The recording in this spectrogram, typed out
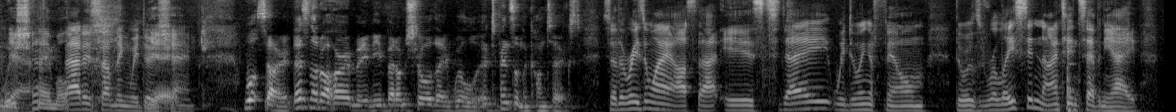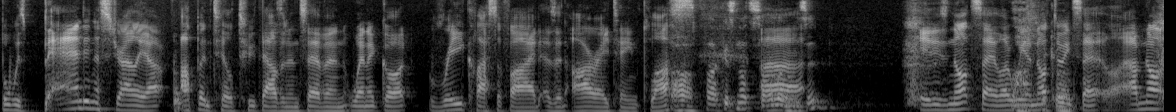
we Yeah, shame all. That is something we do Yeah. shame. Well- so that's not a horror movie, but I'm sure they will. It depends on the context. So the reason why I asked that is today we're doing a film that was released in 1978, but was banned in Australia up until 2007 when it got reclassified as an R18 plus. Oh fuck! It's not Salo, Uh, is it? It is not Salo. We Oh, are not doing God. Salo. I'm not.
